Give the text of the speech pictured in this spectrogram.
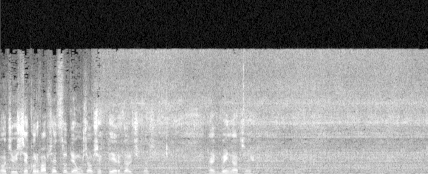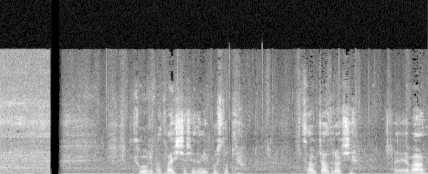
Oczywiście kurwa przed studią musiał się wpierdolić ktoś. Jakby inaczej. Kurwa, 27,5 stopnia. Cały czas rośnie. Przejeban.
